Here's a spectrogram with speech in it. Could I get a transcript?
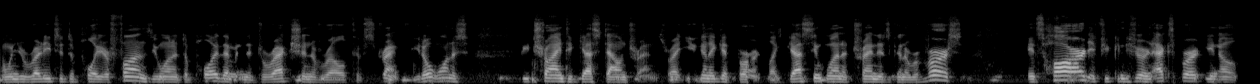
and when you're ready to deploy your funds, you want to deploy them in the direction of relative strength. You don't want to be trying to guess downtrends, right? You're going to get burnt. Like guessing when a trend is going to reverse, it's hard. If you can, if you're an expert, you know,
